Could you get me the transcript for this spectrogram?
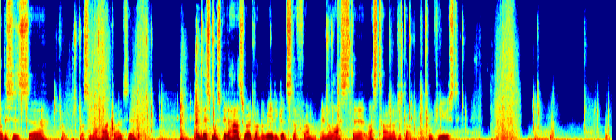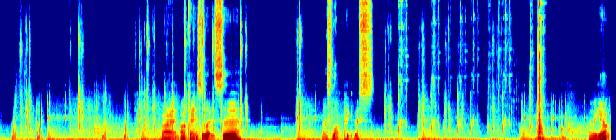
Oh, this is, uh, oh, got some more hard drives here. I think this must be the house where I got the really good stuff from in the last uh, last time and I've just got confused. Right, okay, so let's uh, let's lockpick this. There we go.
